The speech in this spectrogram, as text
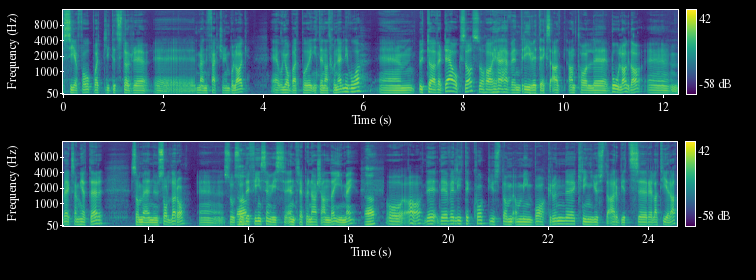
CFO på ett lite större eh, manufacturingbolag eh, och jobbat på internationell nivå. Ehm, utöver det också så har jag även drivit x antal eh, bolag då, eh, verksamheter som är nu sålda då. Eh, så, så Ja. det finns en viss entreprenörsanda i mig. Ja. Och ja, det, det är väl lite kort just om, om min bakgrund eh, kring just arbetsrelaterat.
